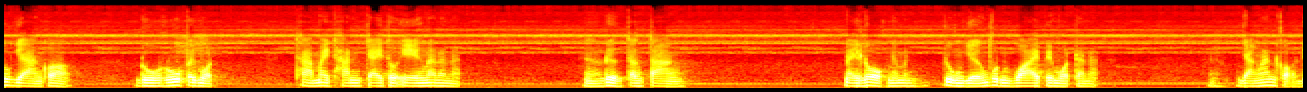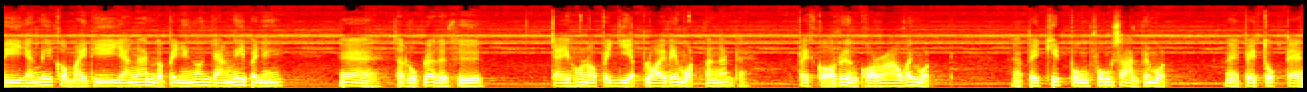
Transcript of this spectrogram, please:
ทุกอย่างก็ดูรู้ไปหมด ถ้าไม่ทันใจตัวเองแล้วนั่นนะเรื่องต่างๆ ในโลกนี้มันยุ่งเหยิงวุ่นวายไปหมดนะนะอย่างนั้นก็ดี อย่างนี้ก็ไม่ดี อย่างนั้นก็เป็นอย่างนั้นอย่างนี้เป็นอย่างนี้สรุปแล้วก็คือ ใจของเราไปเหยียบลอยไปหมดว่างั้นแต่ไปก่อเรื่องก่อราวไว้หมด ไปคิดปรุงฟุ้งซ่านไปหมด ไปตกแต่ง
